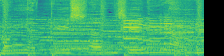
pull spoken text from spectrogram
每日遇上浅难。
